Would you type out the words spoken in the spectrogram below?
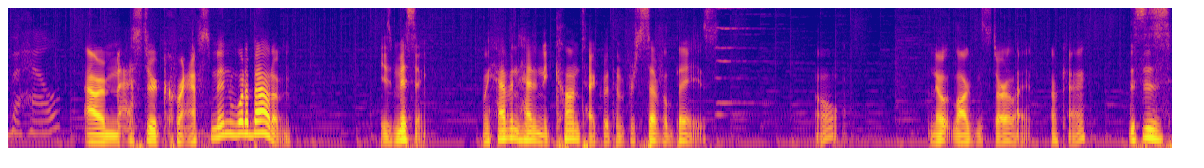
the hell? Our master craftsman? What about him? He's missing. We haven't had any contact with him for several days. Oh. Note logged in Starlight. Okay. This is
